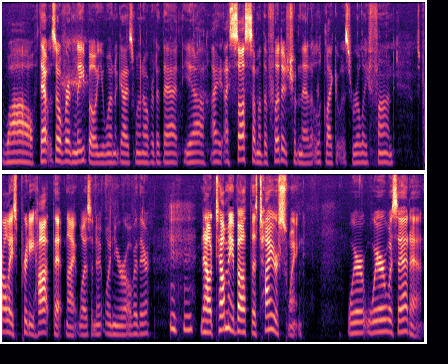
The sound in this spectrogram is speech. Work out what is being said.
Wow, that was over in Lebo. You went, guys went over to that. Yeah, I, I saw some of the footage from that. It looked like it was really fun. It was probably pretty hot that night, wasn't it, when you were over there? Mm-hmm. Now, tell me about the tire swing. Where where was that at?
